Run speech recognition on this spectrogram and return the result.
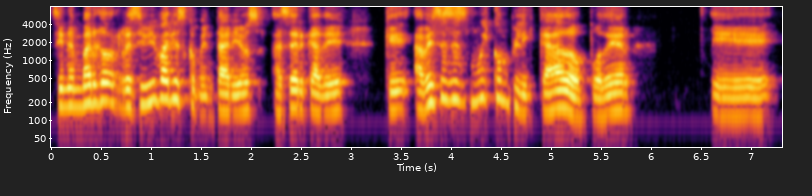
Sin embargo, recibí varios comentarios acerca de que a veces es muy complicado poder eh,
